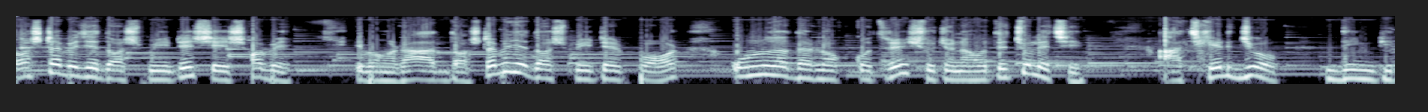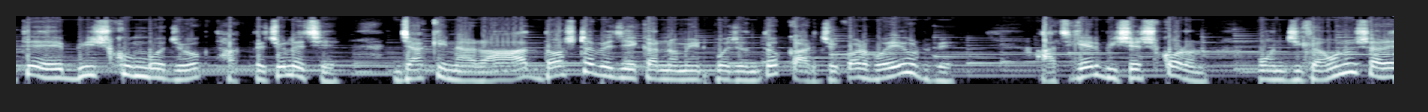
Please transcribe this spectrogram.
দশটা বেজে দশ মিনিটে শেষ হবে এবং রাত দশটা বেজে দশ মিনিটের পর অনুরাধা নক্ষত্রের সূচনা হতে চলেছে। আজকের যোগ, দিনটিতে বিষকুম্ভ যোগ থাকতে চলেছে, যা কিনা রাত দশটা বেজে একান্ন মিনিট পর্যন্ত কার্যকর হয়ে উঠবে। আজকের বিশেষকরণ পঞ্জিকা অনুসারে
